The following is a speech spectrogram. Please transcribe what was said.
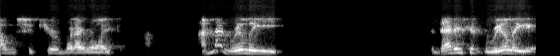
I was secure, but I realized I'm not really, that isn't really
